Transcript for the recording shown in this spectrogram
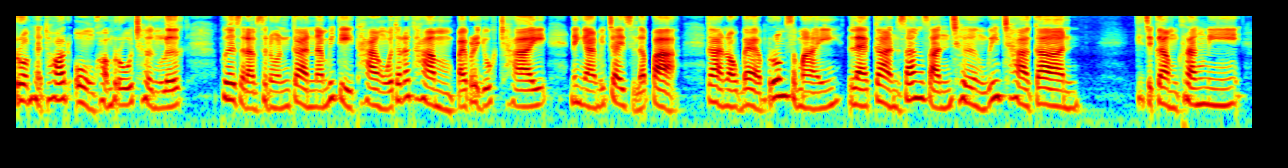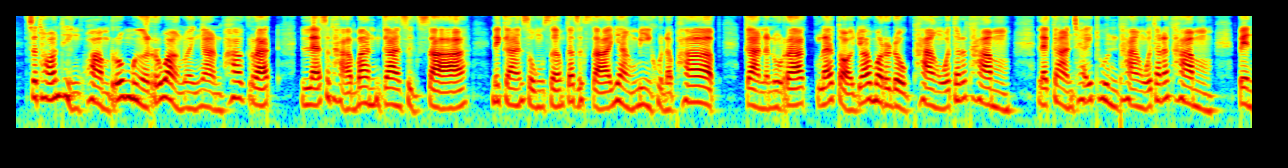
รวมถ่ายทอดองค์ความรู้เชิงลึก เพื่อสนับสนุนการนำมิติทางวัฒนธรรมไปประยุกต์ใช้ ในงานวิจัยศิลปะ การออกแบบร่วมสมัย และการสร้างสรรค์เชิงวิชาการ กิจกรรมครั้งนี้สะท้อนถึงความร่วมมือระหว่างหน่วยงานภาครัฐ และสถาบันการศึกษา ในการส่งเสริมการศึกษาอย่างมีคุณภาพ การอนุรักษ์ และต่อยอดมรดกทางวัฒนธรรม และการใช้ทุนทางวัฒนธรรม เป็น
